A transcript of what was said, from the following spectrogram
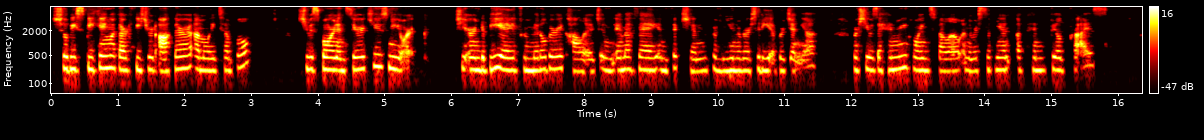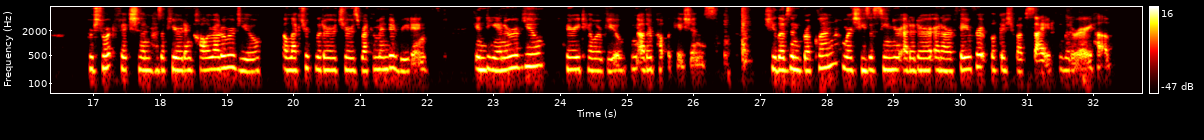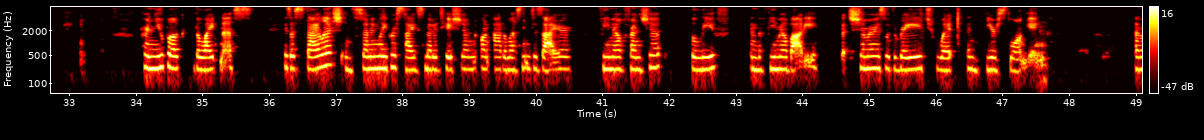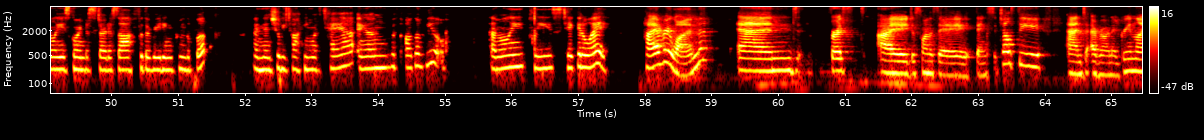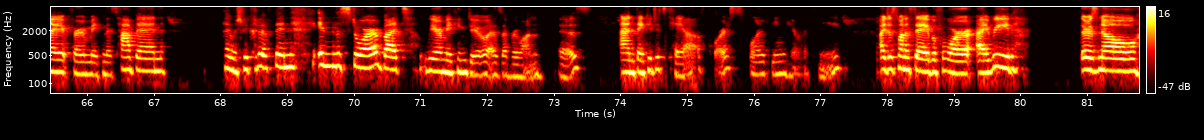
She'll be speaking with our featured author, Emily Temple. She was born in Syracuse, New York. She earned a BA from Middlebury College and an MFA in fiction from the University of Virginia, where she was a Henry Hoyns Fellow and the recipient of the Henfield Prize. Her short fiction has appeared in Colorado Review, Electric Literature's Recommended Reading, Indiana Review, Fairy Tale Review, and other publications. She lives in Brooklyn, where she's a senior editor at our favorite bookish website, Literary Hub. Her new book, The Lightness, is a stylish and stunningly precise meditation on adolescent desire, female friendship, belief, and the female body that shimmers with rage, wit, and fierce longing. Emily is going to start us off with a reading from the book, and then she'll be talking with Téa and with all of you. Emily, please take it away. Hi, everyone. And first, I just want to say thanks to Chelsea and to everyone at Greenlight for making this happen. I wish we could have been in the store, but we are making do as everyone is. And thank you to Téa, of course, for being here with me. I just want to say before I read, there's no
